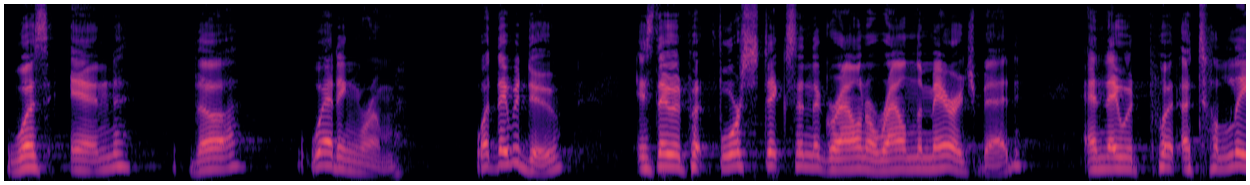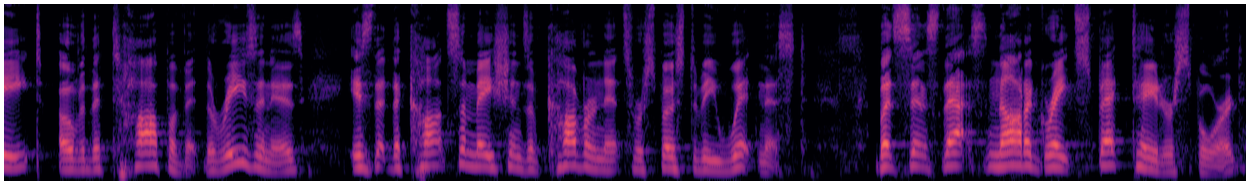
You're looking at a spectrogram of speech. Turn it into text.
was in the wedding room. What they would do is they would put four sticks in the ground around the marriage bed and they would put a talit over the top of it. The reason is is that the consummations of covenants were supposed to be witnessed. But since that's not a great spectator sport,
